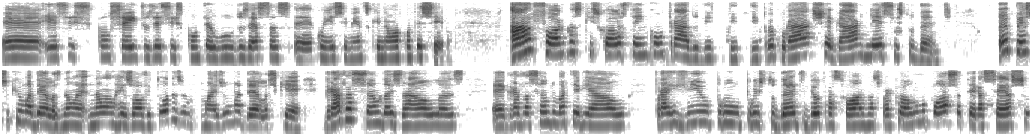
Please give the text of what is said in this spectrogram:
é, esses conceitos, esses conteúdos, esses é, conhecimentos que não aconteceram. Há formas que escolas têm encontrado de, de, de, procurar chegar nesse estudante. Eu penso que uma delas não, é, não resolve todas, mas uma delas que é gravação das aulas, é, gravação do material, para envio para o estudante de outras formas, para que o aluno possa ter acesso,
